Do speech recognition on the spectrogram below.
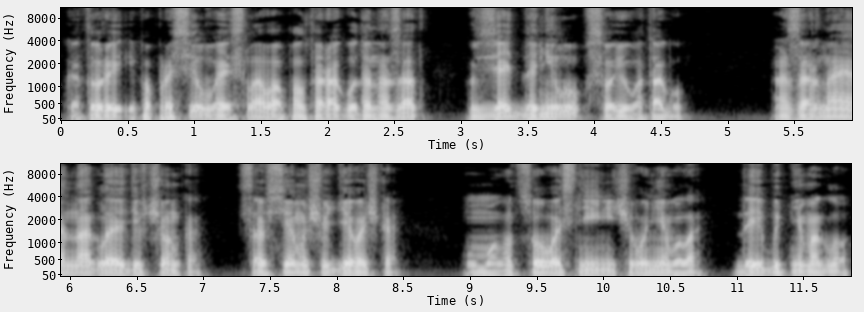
который и попросил Воислава полтора года назад взять Данилу в свою ватагу. Озорная наглая девчонка, совсем еще девочка. У Молодцова с ней ничего не было, да и быть не могло.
